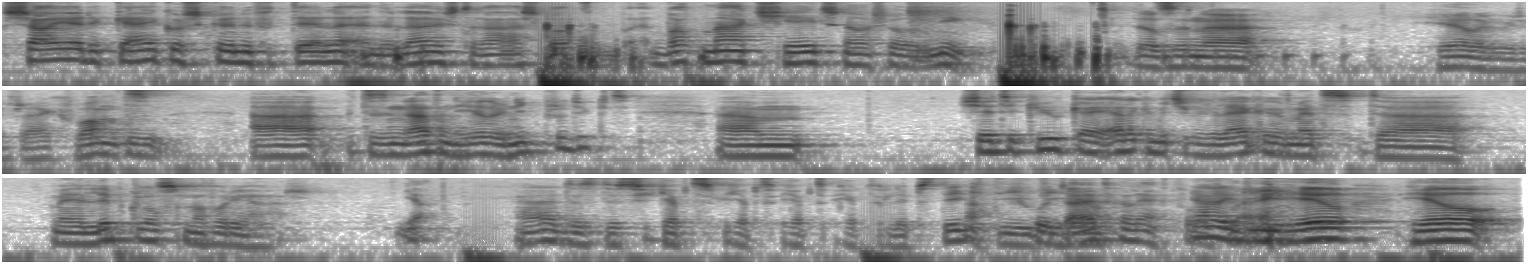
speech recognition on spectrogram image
Zou jij de kijkers kunnen vertellen en de luisteraars, wat, wat maakt Shades nou zo uniek? Dat is een eh, hele goede vraag. Want Mm. eh, het is inderdaad een heel uniek product. Ehm GTQ kan je eigenlijk een beetje vergelijken met, de, met een lipgloss, maar voor je haar. Ja. Hè, dus dus je, hebt, je, hebt, je, hebt, je hebt de lipstick die, goed die heel- uitgelegd Ja, volgens die, mij. die heel, heel,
